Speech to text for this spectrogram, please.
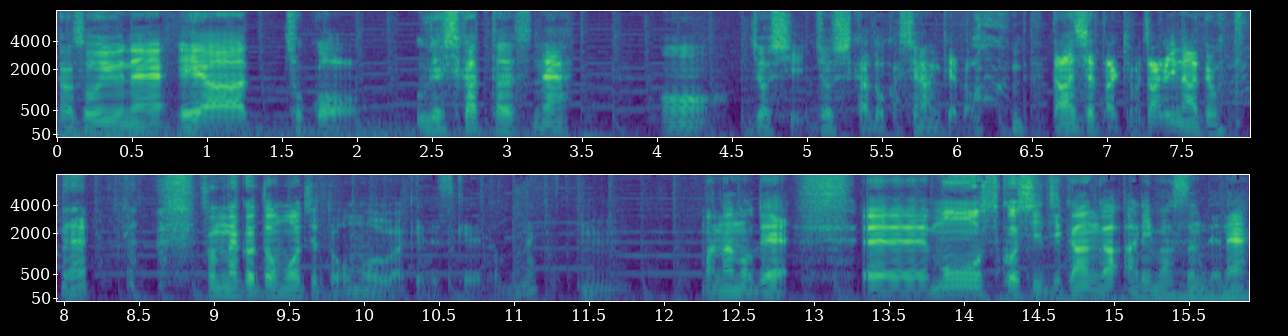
からそういうね、エアーチョコ、嬉しかったですね。うん。女子、女子かどうか知らんけど。男子やったら気持ち悪いなって思ってね。そんなこともちょっと思うわけですけれどもね。うん。まあ、なので、えー、もう少し時間がありますんでね。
